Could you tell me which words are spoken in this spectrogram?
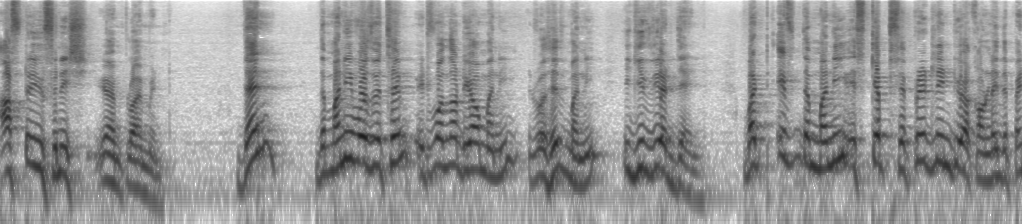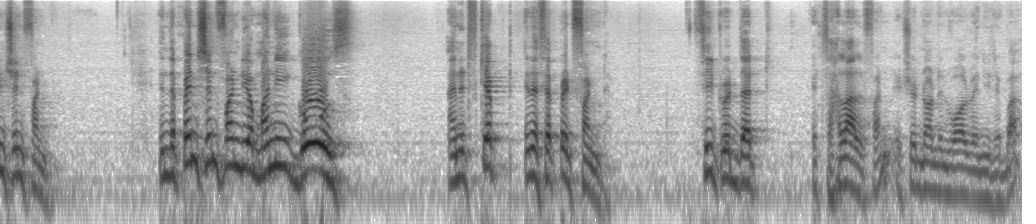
after you finish your employment, then the money was with him, it was not your money, it was his money, he gives you at the end. But if the money is kept separately into your account, like the pension fund, in the pension fund your money goes and it's kept in a separate fund. See to it that it's a halal fund, it should not involve any riba.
